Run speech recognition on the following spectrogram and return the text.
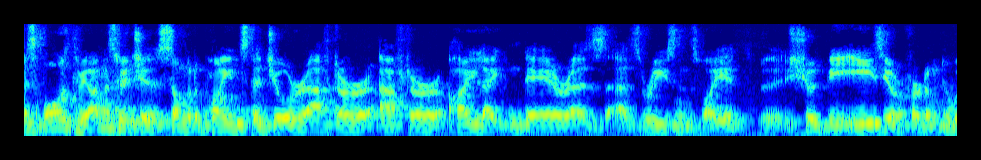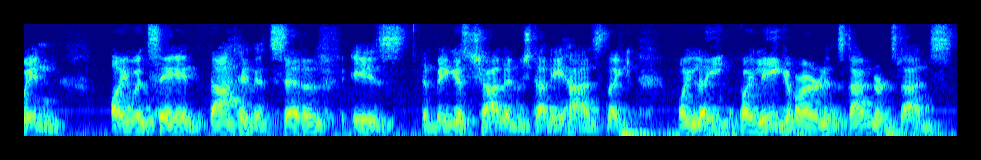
I suppose, to be honest with you, some of the points that you're after after highlighting there as as reasons why it should be easier for them to win. I would say that in itself is the biggest challenge that he has. Like by, Le- by League of Ireland standards, lads,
